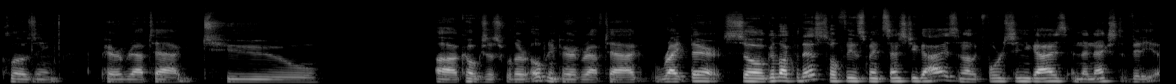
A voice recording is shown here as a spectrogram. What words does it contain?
closing paragraph tag to uh, coexist with our opening paragraph tag right there. So good luck with this. Hopefully this made sense to you guys, and I look forward to seeing you guys in the next video.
